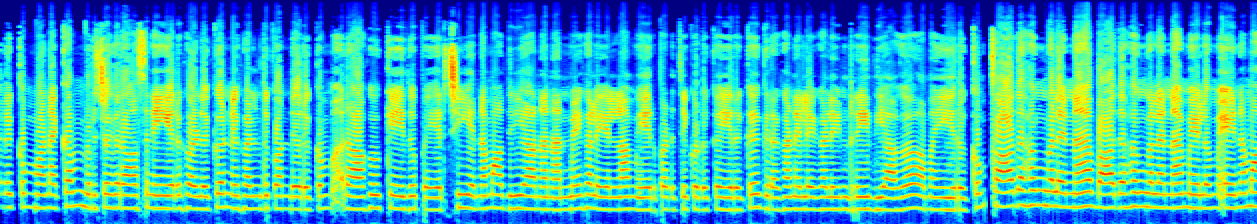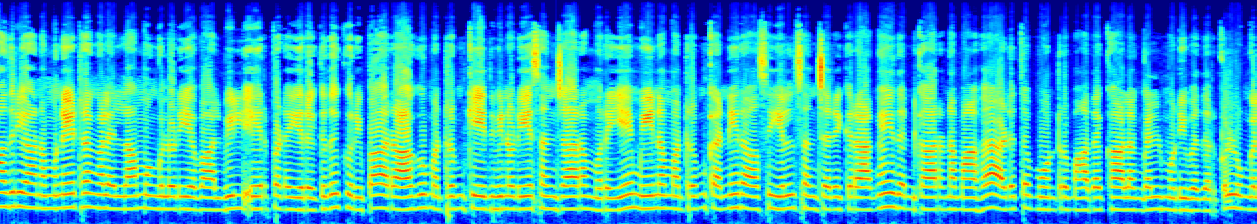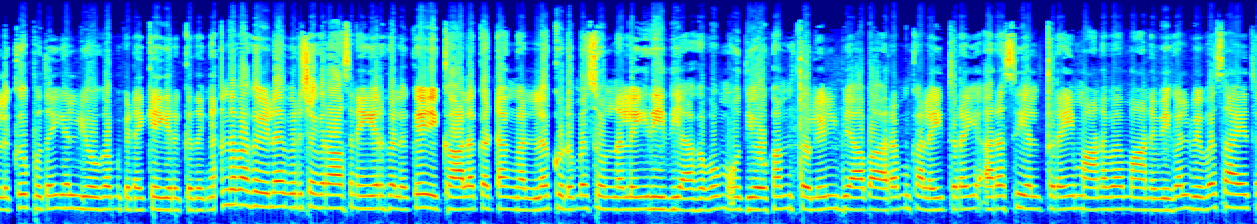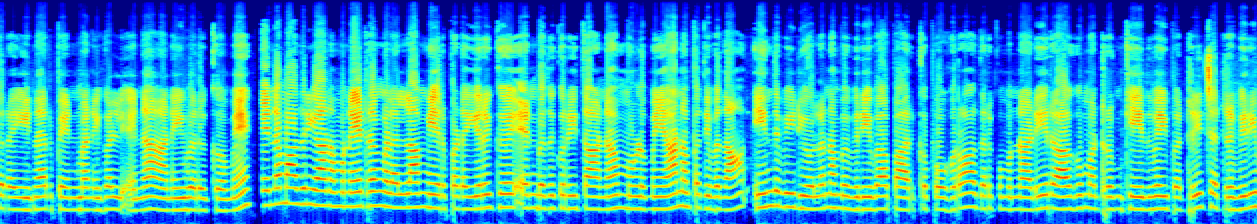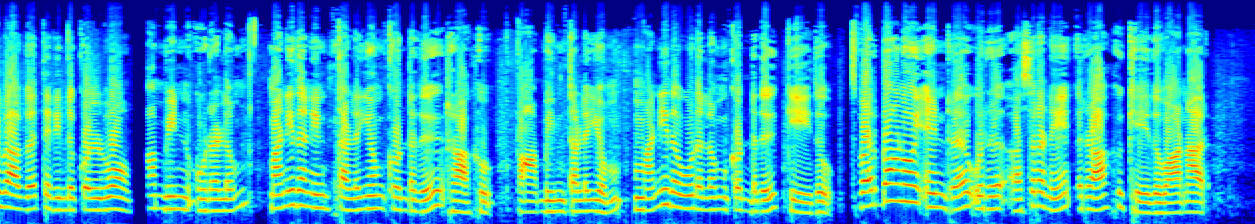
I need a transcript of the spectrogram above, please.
இருக்கும் வணக்கம். விருச்சகராசினியர்களுக்கு நிகழ்ந்து கொண்டிருக்கும் ராகு கேது பயிற்சி என்ன மாதிரியான நன்மைகளை எல்லாம் ஏற்படுத்தி கொடுக்க இருக்கு? கிரக நிலைகளின் ரீதியாக அமையிருக்கும். சாதகங்கள் என்ன? பாதகங்கள் என்ன? மேலும் என்ன மாதிரியான முன்னேற்றங்கள் எல்லாம் உங்களுடைய வாழ்வில் ஏற்பட இருக்குது? குறிப்பா ராகு மற்றும் கேதுவினுடைய சஞ்சார முறையே மீனம் மற்றும் கன்னி ராசியில் சஞ்சரிக்கிறாங்க. இதன் காரணமாக அடுத்த மூன்று மாத காலங்கள் முடிவதற்குள் உங்களுக்கு புதையல் யோகம் கிடைக்க இருக்குதுங்க. அந்த வகையில விருச்சகராசினியர்களுக்கு இக்கால காலகட்டங்களில் குடும்ப சூழ்நிலை ரீதியாகவும் உத்தியோகம் தொழில் வியாபாரம் கலைத்துறை அரசியல் துறை மாணவ மாணவிகள் விவசாயத்துறையினர் பெண்மணிகள் என அனைவருக்குமே என்ன மாதிரியான முன்னேற்றங்கள் எல்லாம் ஏற்பட இருக்கு என்பது குறித்தான முழுமையான பதிவு தான். இந்த வீடியோல நம்ம விரிவா பார்க்க போகிறோம். அதற்கு முன்னாடி ராகு மற்றும் கேதுவை பற்றி சற்று விரிவாக தெரிந்து கொள்வோம். பாம்பின் உடலும் மனிதனின் தலையும் கொண்டது ராகு. பாம்பின் தலையும் மனித உடலும் கொண்டது கேது. ஸ்வர்பானோ என்ற ஒரு அசுரனே ராகு கேதுவானார்.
